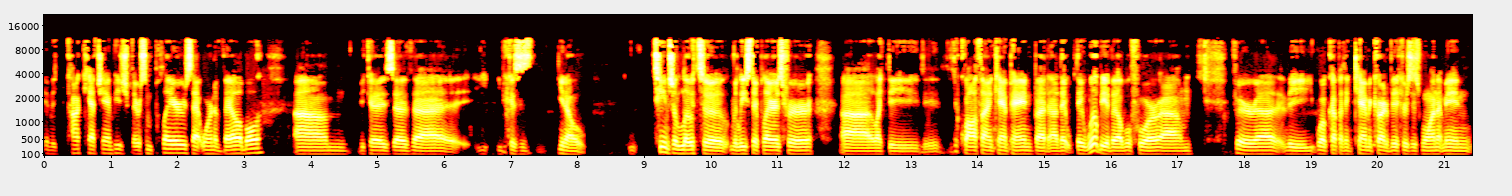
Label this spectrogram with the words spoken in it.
in the CONCACAF championship. There were some players that weren't available, um, because of, uh, because, you know, teams are loath to release their players for uh, like the, the, the qualifying campaign, but uh, they they will be available for um, for uh, the World Cup. I think Cameron Carter Vickers is one. I mean,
